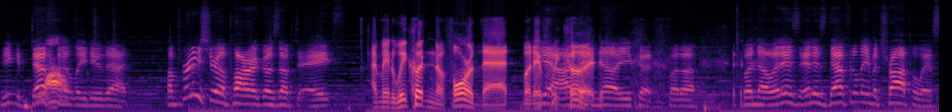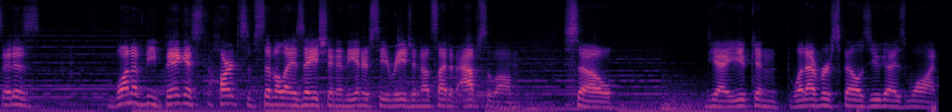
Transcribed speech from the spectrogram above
You could definitely do that. I'm pretty sure Oppara goes up to eighth. I mean, we couldn't afford that, but if yeah, we I could, mean, no, you couldn't. But uh, but no, it is it is definitely Metropolis. It is one of the biggest hearts of civilization in the Inner Sea region outside of Absalom. So, yeah, you can whatever spells you guys want,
